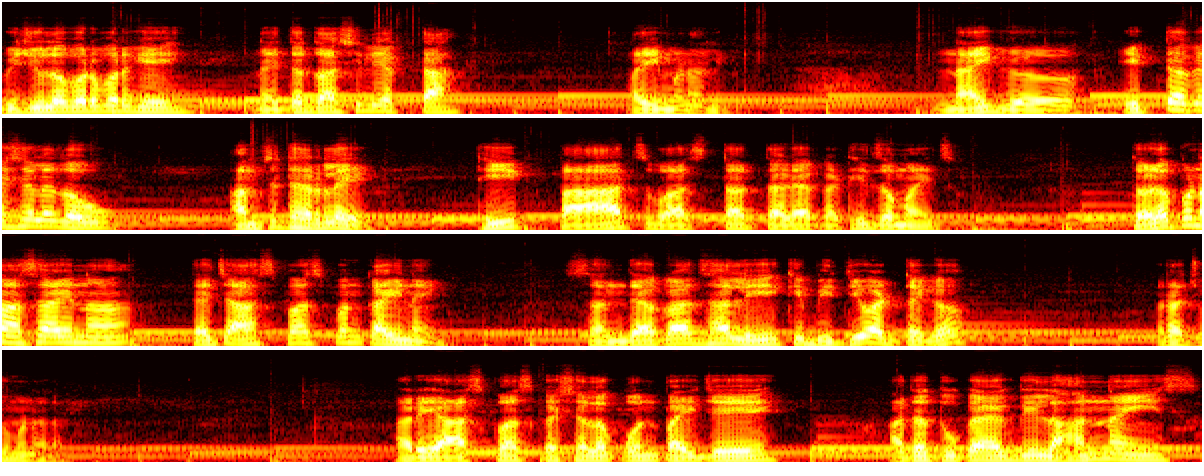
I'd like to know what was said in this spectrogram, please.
विजूला बरोबर घे नाहीतर जाशील एकटा. आई म्हणाली नाही ग एकटा कशाला जाऊ? आमचं ठरलंय. ठीक पाच वाजता तळ्याकाठी जमायचं. तळं पण असं आहे ना त्याच्या आसपास पण काही नाही. संध्याकाळ झाली की भीती वाटते ग. राजू म्हणाला अरे आसपास कशाला कोण पाहिजे? आता तू काय अगदी लहान नाहीस.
